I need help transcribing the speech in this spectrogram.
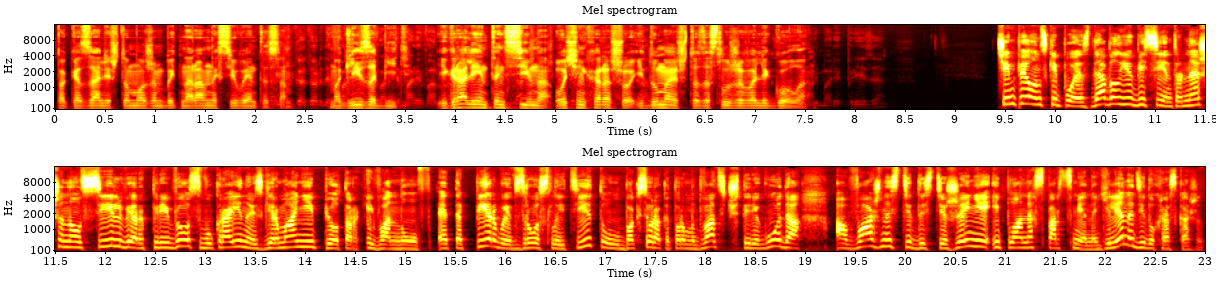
показали, что можем быть на равных с Ювентусом. Могли забить. Играли интенсивно, очень хорошо и думаю, что заслуживали гола. Чемпионский пояс WBC International Silver перевез в Украину из Германии Петр Иванов. Это первый взрослый титул боксера, которому 24 года, о важности достижения и планах спортсмена. Елена Дидух расскажет.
